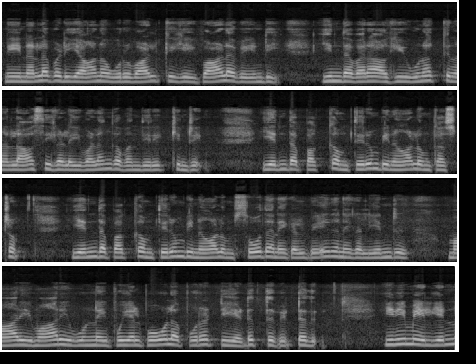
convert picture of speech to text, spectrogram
நீ நல்லபடியான ஒரு வாழ்க்கையை வாழ வேண்டி இந்த வராகி உனக்கு நல்ல ஆசிகளை வழங்க வந்திருக்கின்றேன். எந்த பக்கம் திரும்பினாலும் கஷ்டம் எந்த பக்கம் திரும்பினாலும் சோதனைகள் வேதனைகள் என்று மாறி மாறி உன்னை புயல் போல புரட்டி எடுத்து விட்டது. இனிமேல் என்ன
